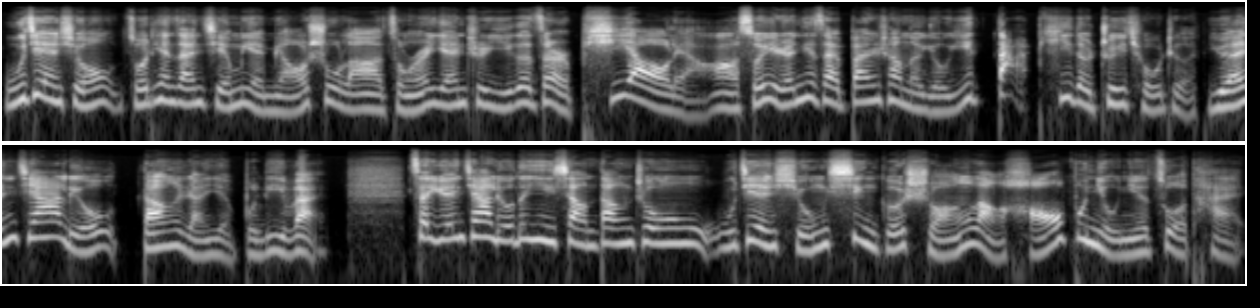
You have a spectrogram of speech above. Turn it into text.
吴建雄，昨天咱节目也描述了啊，总而言之一个字儿漂亮啊，所以人家在班上呢有一大批的追求者，袁家留当然也不例外。在袁家留的印象当中，吴建雄性格爽朗，毫不扭捏作态。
